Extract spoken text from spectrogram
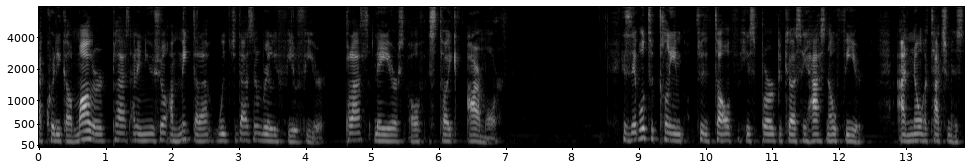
A critical mother plus an unusual amygdala which doesn't really feel fear, plus layers of stoic armor. He's able to climb to the top of his bird because he has no fear and no attachments.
